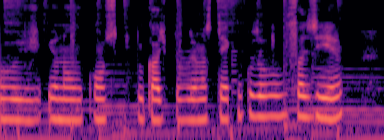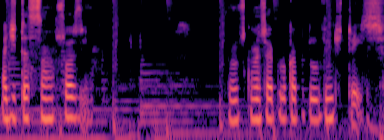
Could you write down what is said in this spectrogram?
Hoje eu não consigo, por causa de problemas técnicos, eu vou fazer a ditação sozinho. Vamos começar pelo capítulo 23.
